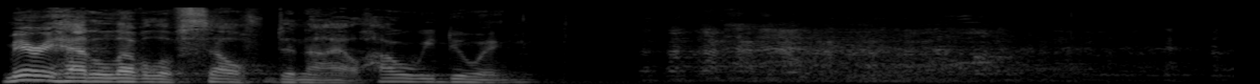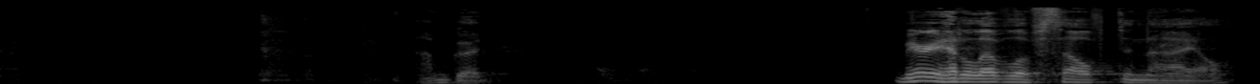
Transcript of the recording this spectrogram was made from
Mary had a level of self denial. How are we doing? I'm good. Mary had a level of self denial.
